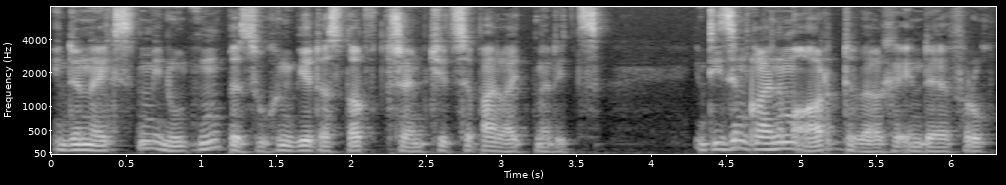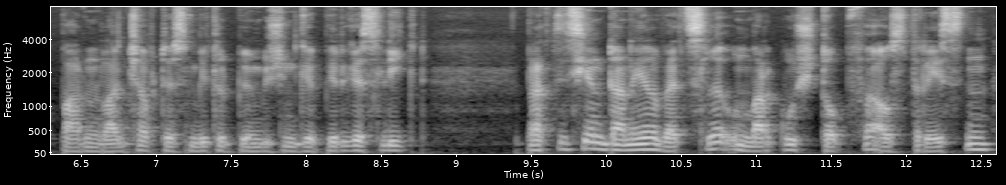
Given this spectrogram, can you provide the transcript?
in den nächsten Minuten besuchen wir das Dorf Trzemčice bei Leitmeritz. In diesem kleinen Ort, welcher in der fruchtbaren Landschaft des mittelböhmischen Gebirges liegt, praktizieren Daniel Wetzler und Markus Stopfer aus Dresden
